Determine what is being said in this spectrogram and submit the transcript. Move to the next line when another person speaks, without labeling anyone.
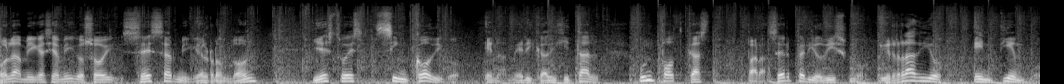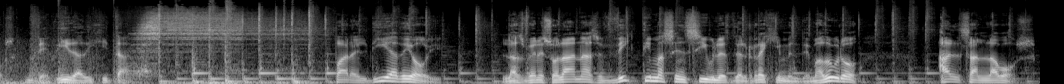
Hola amigas y amigos, soy César Miguel Rondón y esto es Sin Código en América Digital, un podcast para hacer periodismo y radio en tiempos de vida digital. Para el día de hoy, las venezolanas víctimas sensibles del régimen de Maduro alzan la voz.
